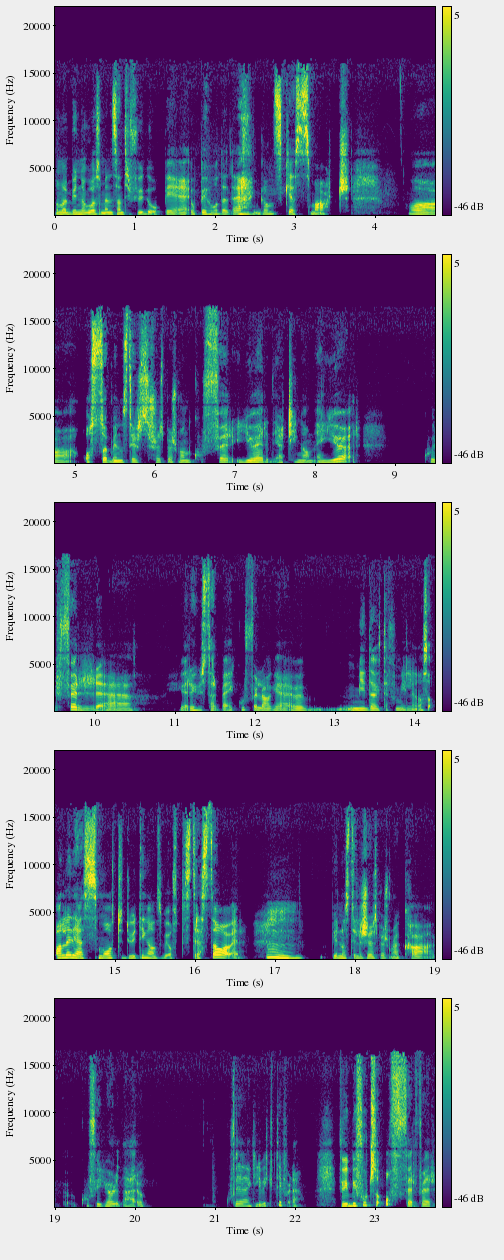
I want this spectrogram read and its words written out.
når man begynner å gå som en sentrifuge oppi, oppi hodet, det er ganske smart. Og også begynne å stille seg spørsmål hvorfor gjør de her tingene jeg gjør? Hvorfor eh, gjør jeg husarbeid? Hvorfor lager jeg middag til familien? Altså alle de her små to do-tingene som vi ofte stresser over. Mm. Begynne å stille seg spørsmål hva, hvorfor gjør du det her, og hvorfor er det egentlig viktig for det? For vi blir fort så offer for,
